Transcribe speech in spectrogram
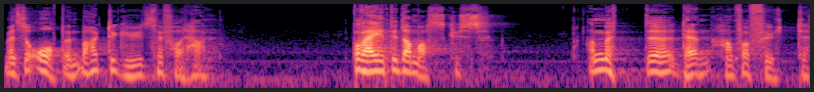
Men så åpenbarte Gud seg for ham på veien til Damaskus. Han møtte den han forfulgte.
